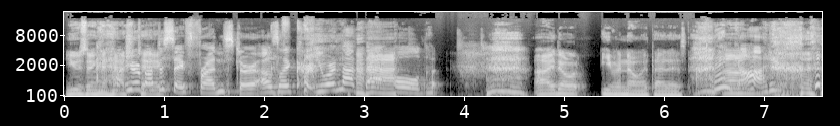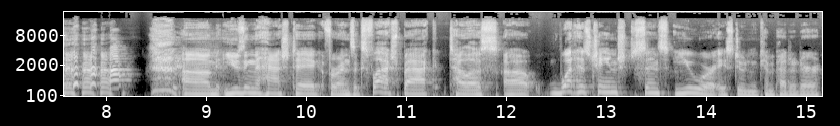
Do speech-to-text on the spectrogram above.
using the hashtag. You're about to say Friendster. I was like, Kurt, you are not that old. I don't even know what that is. Thank God. Um, using the hashtag forensics flashback, tell us uh, what has changed since you were a student competitor,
